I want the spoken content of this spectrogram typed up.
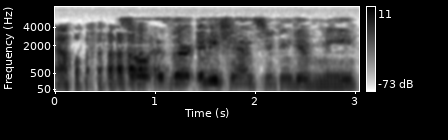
now. so, is there any chance you can give me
